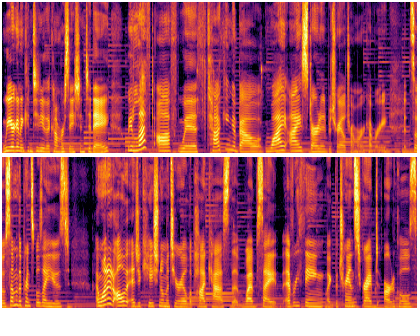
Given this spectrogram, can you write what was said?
we are going to continue the conversation today. We left off with talking about why I started Betrayal Trauma Recovery. So, some of the principles I used I wanted all the educational material, the podcast, the website, everything, like the transcribed articles.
